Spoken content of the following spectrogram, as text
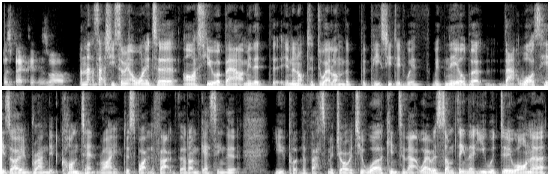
perspective as well. And that's actually something I wanted to ask you about. I mean, the, the, you know, not to dwell on the, the piece you did with with Neil, but that was his own branded content, right? Despite the fact that I'm guessing that you put the vast majority of work into that. Whereas something that you would do on a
